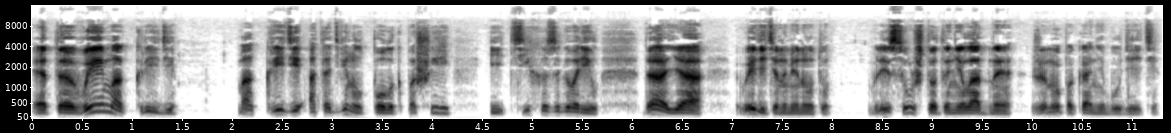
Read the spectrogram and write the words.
«Это вы, Маккриди?» Маккриди отодвинул полок пошире и тихо заговорил. «Да, я... Выйдите на минуту. В лесу что-то неладное. Жену пока не будите».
